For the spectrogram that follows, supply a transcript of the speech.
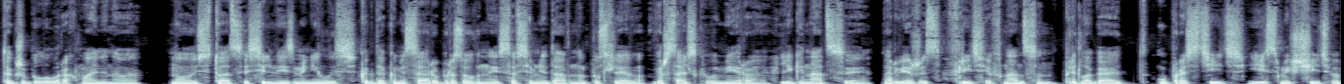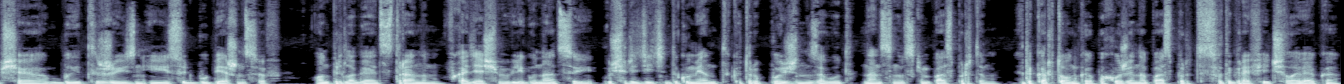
также было у Рахманинова. Но ситуация сильно изменилась, когда комиссар, образованный совсем недавно после Версальского мира Лиги нации норвежец Фритьев Нансен, предлагает упростить и смягчить вообще быт, жизнь и судьбу беженцев. Он предлагает странам, входящим в Лигу наций, учредить документ, который позже назовут Нансеновским паспортом. Это картонка, похожая на паспорт с фотографией человека,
